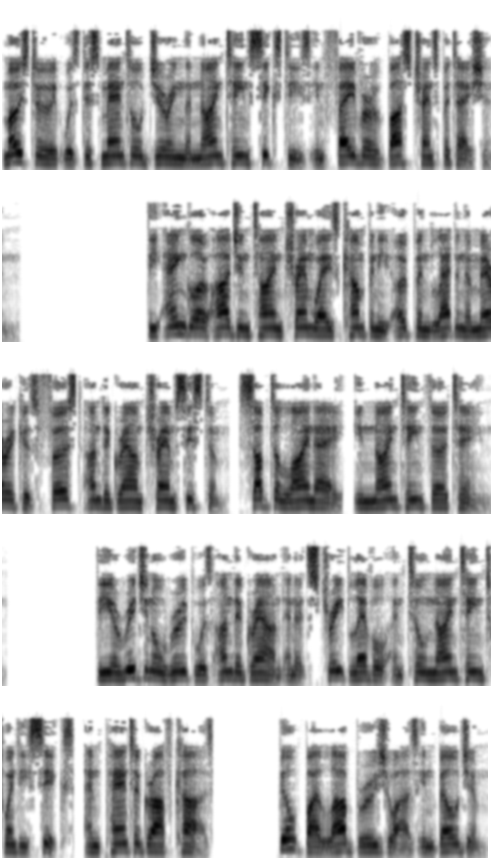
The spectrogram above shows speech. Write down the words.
Most of it was dismantled during the 1960s in favor of bus transportation. The Anglo-Argentine Tramways Company opened Latin America's first underground tram system, Subte Line A, in 1913. The original route was underground and at street level until 1926, and pantograph cars—built by La Brugeoise in Belgium,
